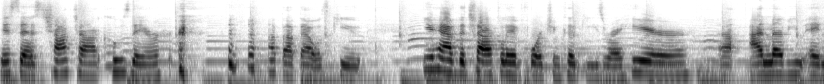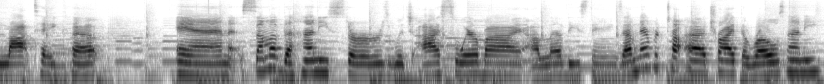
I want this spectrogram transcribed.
It says Choc Choc, who's there? I thought that was cute. You have the chocolate fortune cookies right here. Uh, I love you a latte cup. And some of the honey stirs, which I swear by. I love these things. I've never uh, tried the rose honey.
